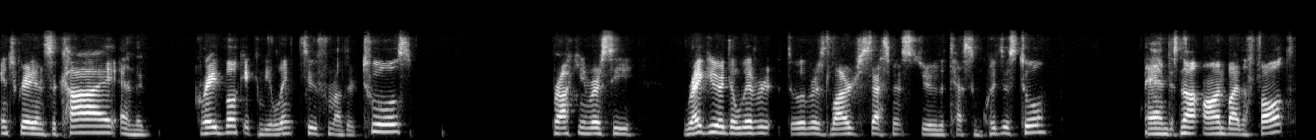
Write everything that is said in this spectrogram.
integrated in Sakai and the gradebook, it can be linked to from other tools. Brock University regularly deliver, delivers large assessments through the tests and quizzes tool. And it's not on by default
